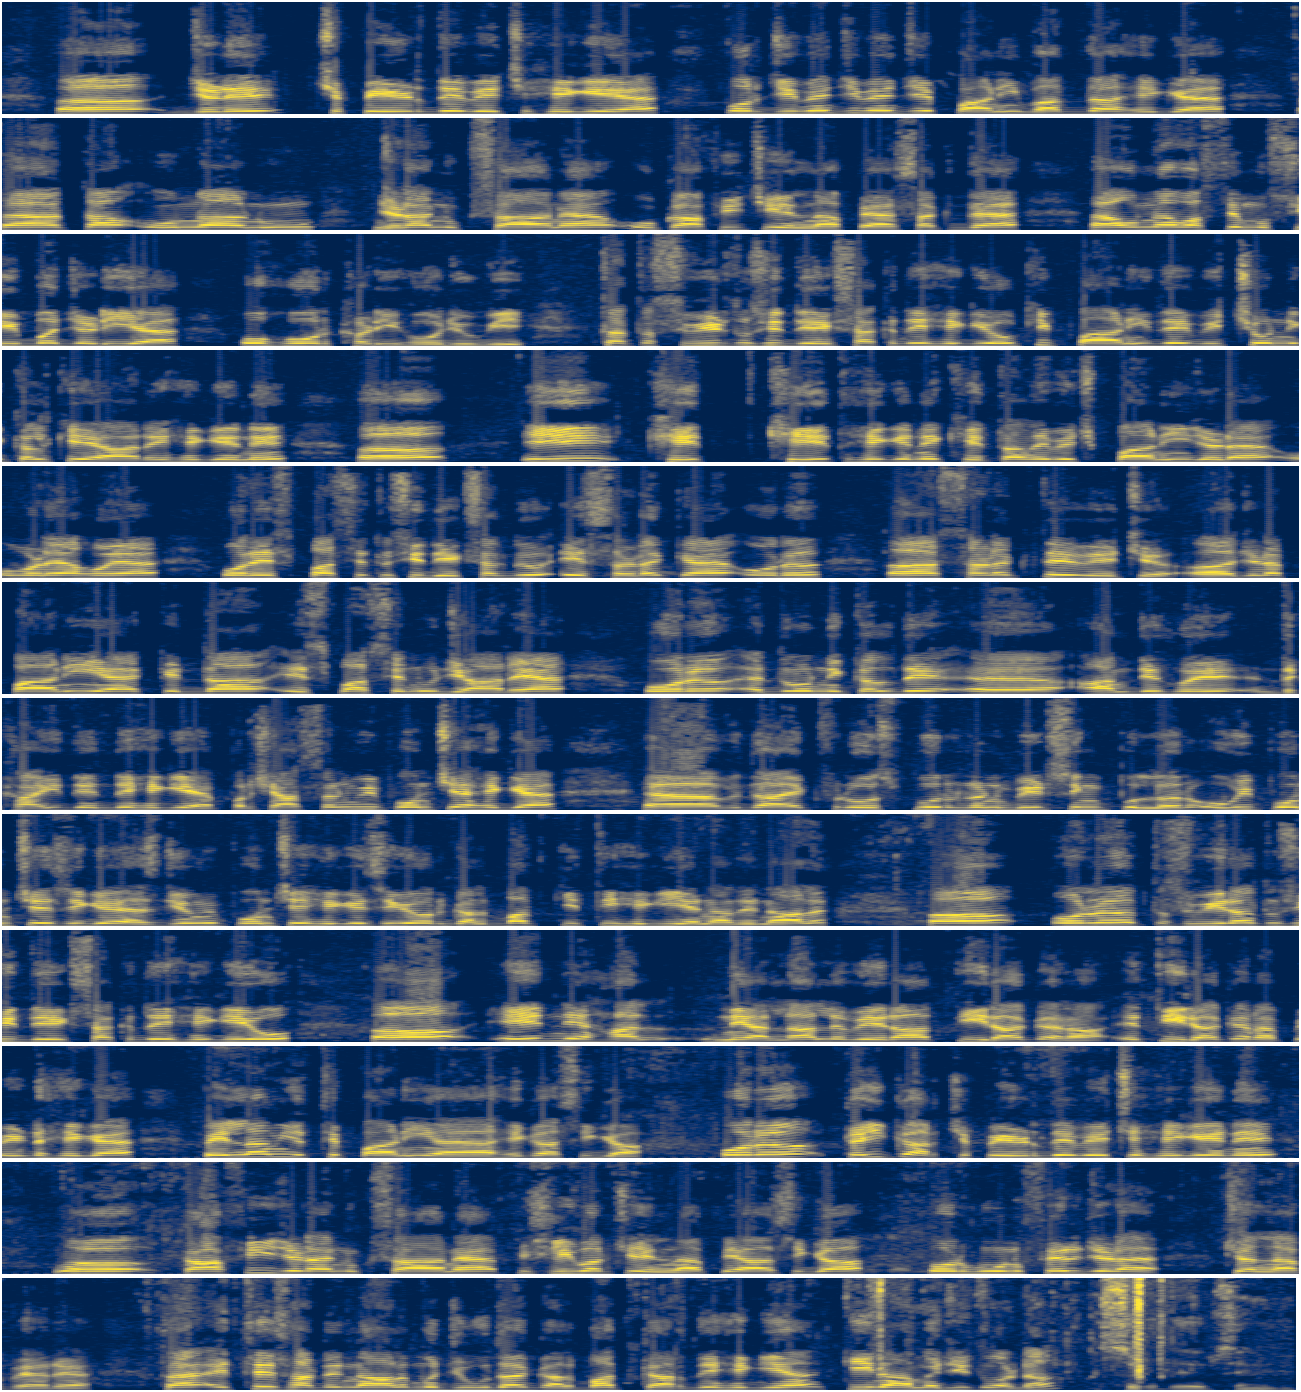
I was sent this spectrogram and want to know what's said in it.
ਜਿਹੜੇ ਚਪੇੜ ਦੇ ਵਿੱਚ ਹੈਗੇ ਆ। ਔਰ ਜਿਵੇਂ ਜਿਵੇਂ ਜੇ ਪਾਣੀ ਵੱਧਦਾ ਹੈਗਾ ਤਾਂ ਉਹਨਾਂ ਨੂੰ ਜਿਹੜਾ ਨੁਕਸਾਨ ਹੈ ਉਹ ਕਾਫੀ ਝੇਲਣਾ ਪੈ ਸਕਦਾ ਹੈ। ਉਹਨਾਂ ਵਾਸਤੇ ਮੁਸੀਬਤ ਜਿਹੜੀ ਹੈ ਉਹ ਹੋਰ ਖੜੀ ਹੋ ਜੂਗੀ। ਤਾਂ ਤਸਵੀਰ ਤੁਸੀਂ ਦੇਖ ਸਕਦੇ ਹੈਗੇ ਹੋ ਕਿ ਪਾਣੀ ਦੇ ਵਿੱਚੋਂ ਨਿਕਲ ਕੇ ਆ ਰਹੇ ਹੈਗੇ ਨੇ। ਇਹ ਖੇਤ ਖੇਤ ਹੈਗੇ ਨੇ ਖੇਤਾਂ ਦੇ ਵਿੱਚ ਪਾਣੀ ਜਿਹੜਾ ਉਹ ਵੜਿਆ ਹੋਇਆ ਔਰ ਇਸ ਪਾਸੇ ਤੁਸੀਂ ਦੇਖ ਸਕਦੇ ਹੋ ਇਹ ਸੜਕ ਹੈ ਔਰ ਸੜਕ ਦੇ ਵਿੱਚ ਜਿਹੜਾ ਪਾਣੀ ਹੈ ਕਿੱਦਾਂ ਇਸ ਪਾਸੇ ਨੂੰ ਜਾ ਰਿਹਾ ਔਰ ਇਧਰੋਂ ਨਿਕਲਦੇ ਅ, ਆਉਂਦੇ ਹੋਏ ਦਿਖਾਈ ਦਿੰਦੇ ਹੈਗੇ ਆ ਪ੍ਰਸ਼ਾਸਨ ਵੀ ਪਹੁੰਚਿਆ ਹੈਗਾ ਵਿਧਾਇਕ ਫਿਰੋਜ਼ਪੁਰ ਰਣਬੀਰ ਸਿੰਘ ਭੁੱਲਰ ਉਹ ਵੀ ਪਹੁੰਚੇ ਸੀਗੇ ਐਸਡੀਐਮ ਵੀ ਪਹੁੰਚੇ ਹੈਗੇ ਸੀਗੇ ਔਰ ਗੱਲਬਾਤ ਕੀਤੀ ਹੈਗੀ ਹੈ ਇਹਨਾਂ ਦੇ ਨਾਲ। ਔਰ ਤਸਵੀਰਾਂ ਤੁਸੀਂ ਦੇਖ ਸਕਦੇ ਹੈਗੇ ਹੋ ਇਹ ਨਿਹਾਲ ਨਿਹਾਲਾ ਲਵੇਰਾ ਧੀਰਾ ਘਰਾ ਇਹ ਧੀਰਾ ਘਰਾ ਪਿੰਡ ਹੈਗਾ ਪਹਿਲਾਂ ਵੀ ਇੱਥੇ ਪਾਣੀ ਆਇਆ ਹੈਗਾ ਸੀਗਾ ਔਰ ਕਈ ਘਰ ਚਪੇੜ ਦੇ ਵਿੱਚ ਹੈਗੇ ਨੇ। ਕਾਫੀ ਜਿਹੜਾ ਨੁਕਸਾਨ ਹੈ। ਪਿਛਲੀ ਵਾਰ ਝੇਲਣਾ ਪਿਆ ਸੀਗਾ ਔਰ ਹੁਣ ਫਿਰ ਜਿਹੜਾ ਚੱਲਣਾ ਪੈ ਰਿਹਾ। ਤਾਂ ਇੱਥੇ ਸਾਡੇ ਨਾਲ ਮੌਜੂਦ ਹੈ। ਗੱਲਬਾਤ ਕਰਦੇ ਹੈਗੇ ਆ ਕੀ ਨਾਮ ਹੈ ਜੀ ਤੁਹਾਡਾ? ਸੁਖਦੇਵ ਸਿੰਘ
